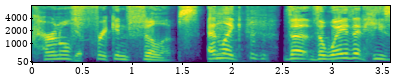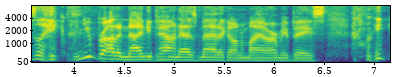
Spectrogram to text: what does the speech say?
colonel freaking phillips and like the the way that he's like when you brought a 90 pound asthmatic onto my army base like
